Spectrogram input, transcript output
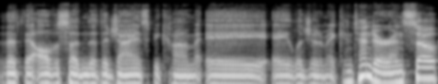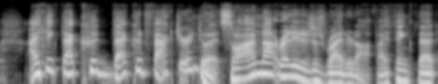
that they all of a sudden that the Giants become a a legitimate contender. And so I think that could that could factor into it. So I'm not ready to just write it off. I think that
